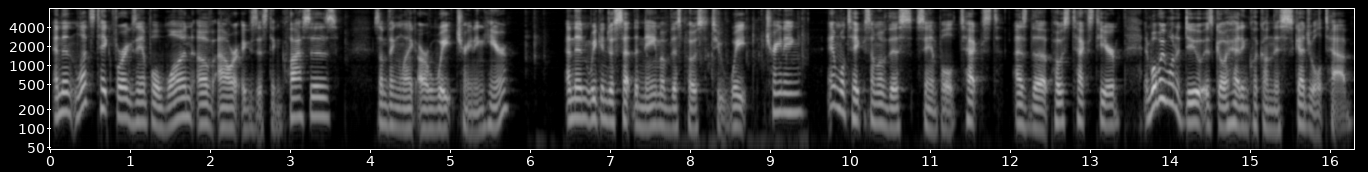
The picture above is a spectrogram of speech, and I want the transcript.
And then let's take, for example, one of our existing classes, something like our weight training here. And then we can just set the name of this post to weight training. And we'll take some of this sample text as the post text here. And what we want to do is go ahead and click on this schedule tab.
